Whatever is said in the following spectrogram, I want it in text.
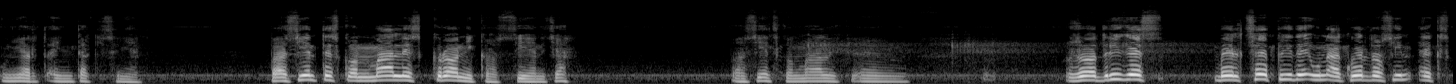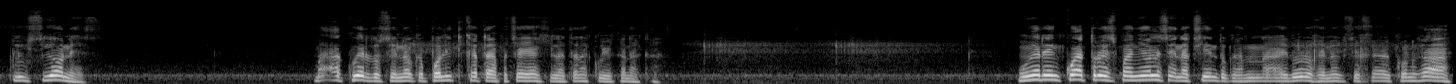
Uñarta intaki, señal. Pacientes con males crónicos, sí, ancha. Pacientes con males. Eh. Rodríguez Belce pide un acuerdo sin exclusiones ma acuerdo sino que política ta pachaya hilatana kuyakanaka. Mueren cuatro españoles en accidente con ja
